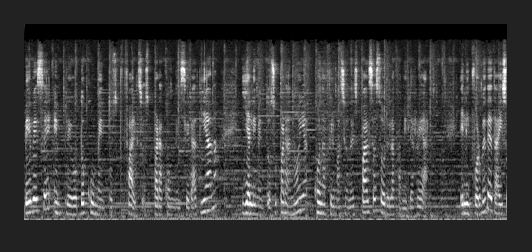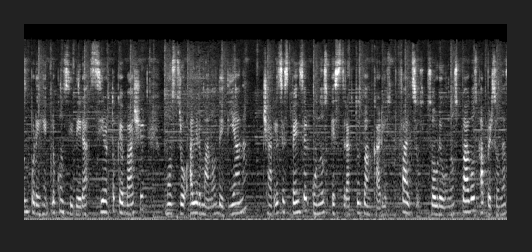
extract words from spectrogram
BBC empleó documentos falsos para convencer a Diana y alimentó su paranoia con afirmaciones falsas sobre la familia real. El informe de Dyson, por ejemplo, considera cierto que Basher mostró al hermano de Diana, Charles Spencer, unos extractos bancarios falsos sobre unos pagos a personas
